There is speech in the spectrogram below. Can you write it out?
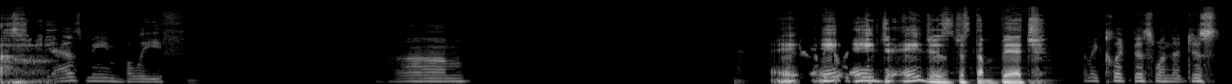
Jasmine Belief. Um A- a- age, age is just a bitch. let me click this one that just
